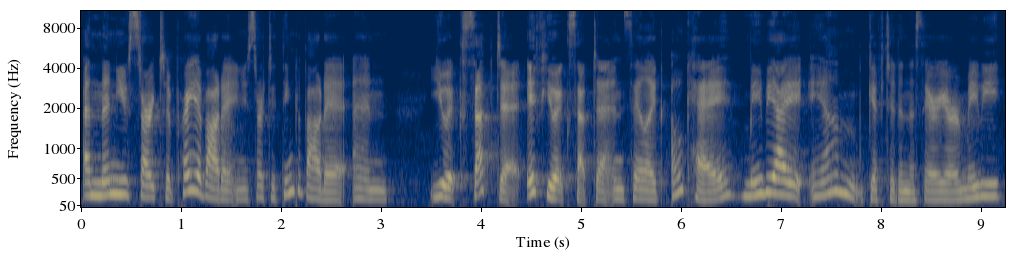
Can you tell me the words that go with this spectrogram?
And then you start to pray about it and you start to think about it and you accept it, if you accept it and say, like, okay, maybe I am gifted in this area, or maybe,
